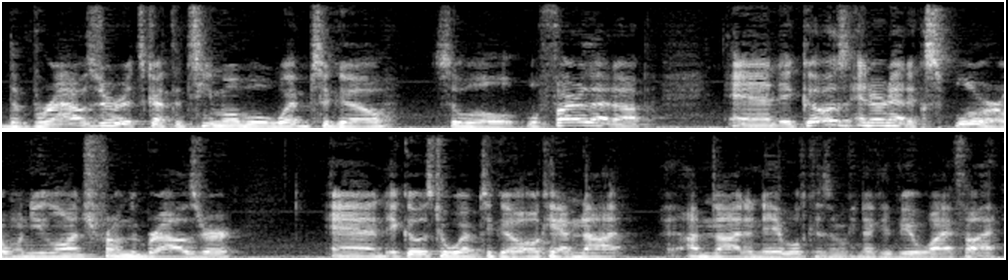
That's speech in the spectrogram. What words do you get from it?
the browser. It's got the T-Mobile Web to Go. So we'll we'll fire that up, and it goes Internet Explorer when you launch from the browser, and it goes to Web to Go. Okay, I'm not I'm not enabled because I'm connected via Wi-Fi.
